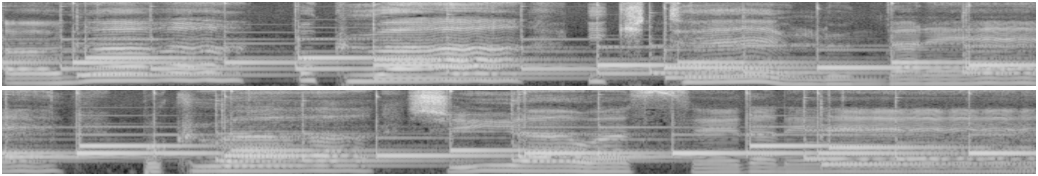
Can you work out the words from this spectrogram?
ああ僕は生きてるんだね。僕は幸せだね。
